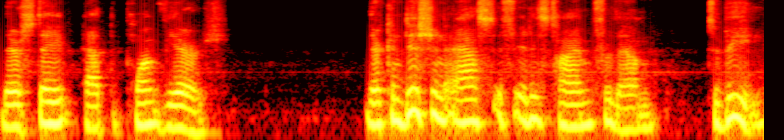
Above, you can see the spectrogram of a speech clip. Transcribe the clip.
their state at the Point Vierge. Their condition asks if it is time for them to be.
